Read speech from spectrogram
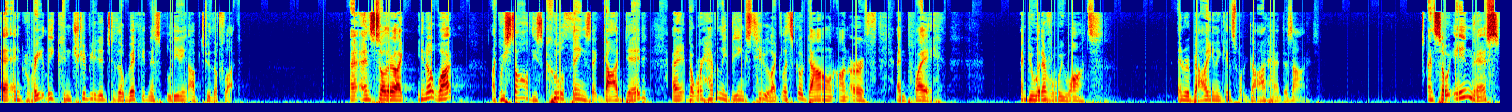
and, greatly contributed to the wickedness leading up to the flood. And so they're like, you know what? Like we saw these cool things that God did, but we're heavenly beings too. Like let's go down on earth and play and do whatever we want in rebellion against what God had designed. And so in this,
